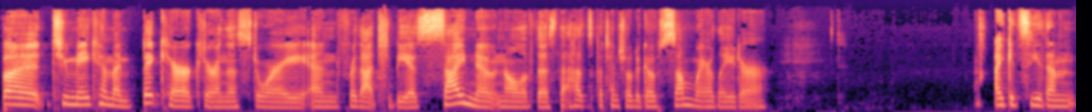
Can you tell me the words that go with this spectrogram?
but to make him a bit character in this story and for that to be a side note in all of this that has potential to go somewhere later i could see them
